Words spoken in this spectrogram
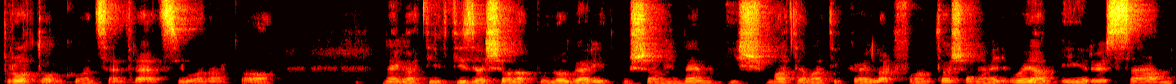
proton koncentrációnak a negatív tízes alapú logaritmus, ami nem is matematikailag fontos, hanem egy olyan mérőszám,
